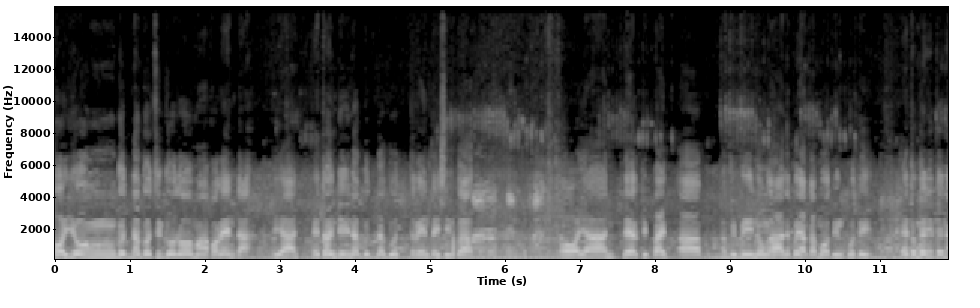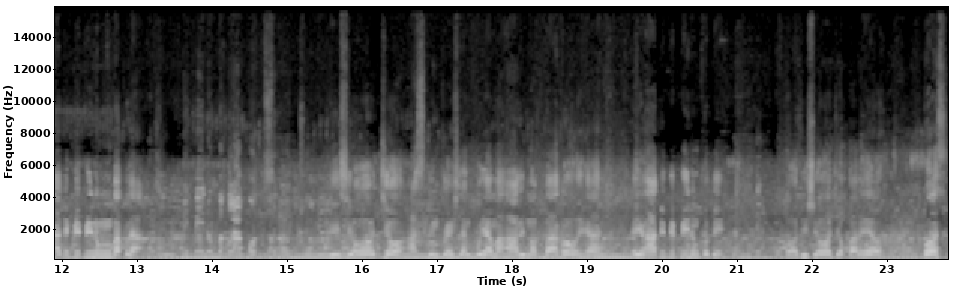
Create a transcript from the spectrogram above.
O yung good na good siguro mga 40. Ayan. Ito hindi na good na good 35 ah. Parang 35. Oh, yan. 35. Ah, pipinong ah, ano po yan, kamoting puti. Etong ganito natin pipinong bakla. May bakla po. 18. Asking price lang po yan. Maaari magbago. Yan. Eh yung ating pipinong puti. Oh, 18 pareho. Boss,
